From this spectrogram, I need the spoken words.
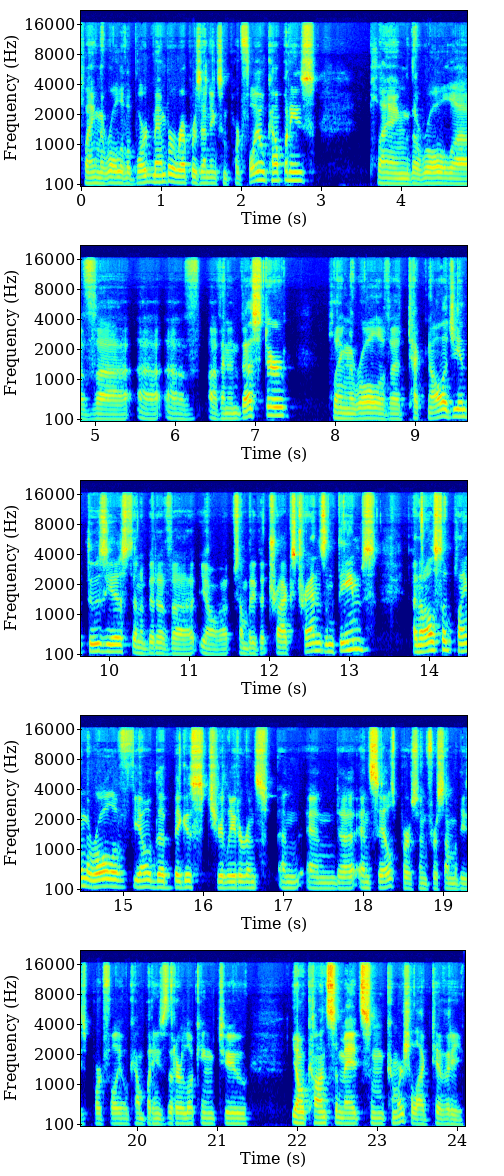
playing the role of a board member representing some portfolio companies, playing the role of, uh, uh, of, of an investor, playing the role of a technology enthusiast and a bit of a you know somebody that tracks trends and themes and then also playing the role of you know the biggest cheerleader and and and uh, and salesperson for some of these portfolio companies that are looking to you know consummate some commercial activity.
